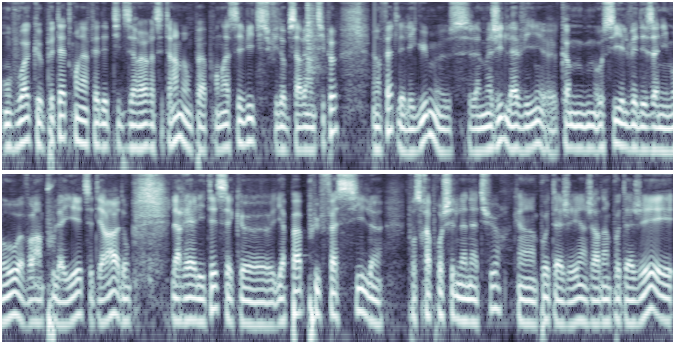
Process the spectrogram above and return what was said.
On voit que peut-être on a fait des petites erreurs, etc. Mais on peut apprendre assez vite. Il suffit d'observer un petit peu. Mais en fait, les légumes, c'est la magie de la vie. euh, Comme aussi élever des animaux, avoir un poulailler, etc. Donc, la réalité, c'est qu'il n'y a pas plus facile pour se rapprocher de la nature qu'un potager, un jardin potager. Et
